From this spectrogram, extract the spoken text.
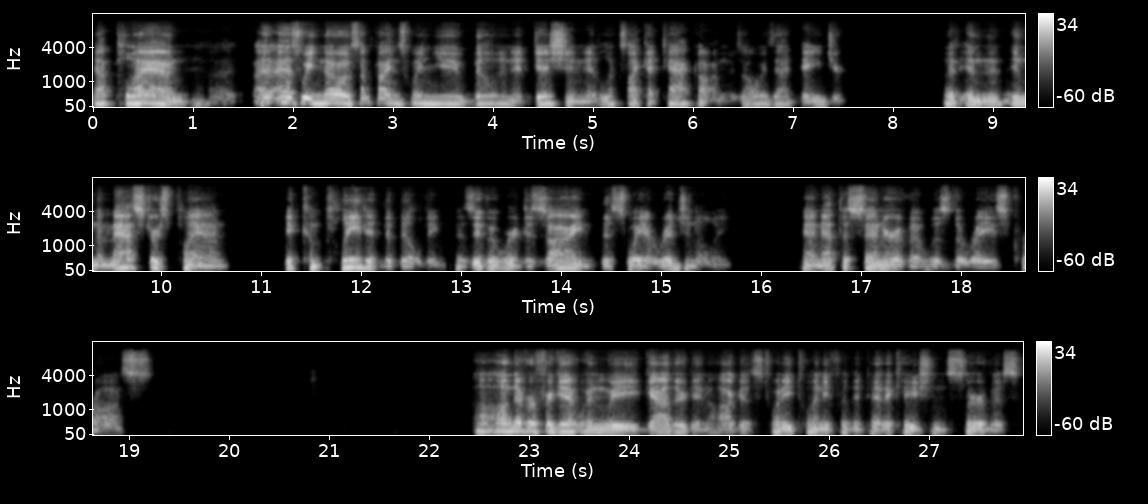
That plan, uh, as we know, sometimes when you build an addition, it looks like a tack on. There's always that danger. But in the, in the master's plan, it completed the building as if it were designed this way originally. And at the center of it was the raised cross. I'll never forget when we gathered in August 2020 for the dedication service.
